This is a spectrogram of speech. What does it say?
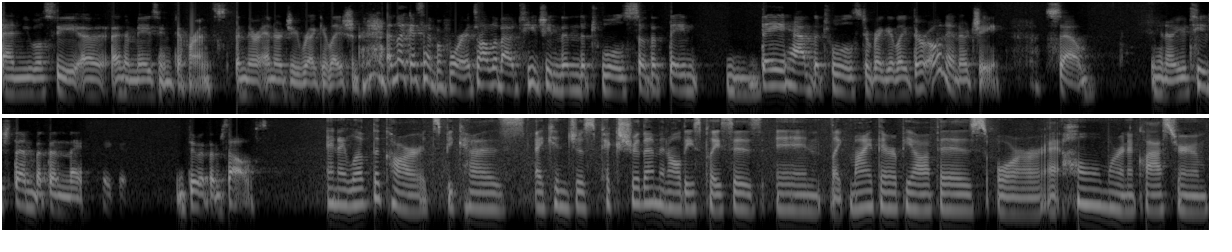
and you will see a, an amazing difference in their energy regulation. And like I said before, it's all about teaching them the tools so that they they have the tools to regulate their own energy. So, you know, you teach them, but then they take it, do it themselves. And I love the cards because I can just picture them in all these places in like my therapy office or at home or in a classroom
